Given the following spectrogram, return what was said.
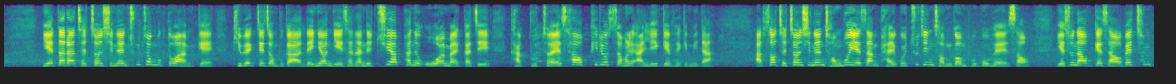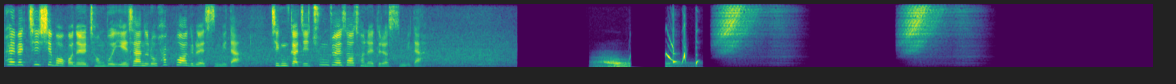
이에 따라 제천시는 충청북도와 함께 기획재정부가 내년 예산안을 취합하는 5월 말까지 각 부처의 사업 필요성을 알릴 계획입니다. 앞서 제천시는 정부 예산 발굴 추진 점검 보고회에서 69개 사업에 1,870억 원을 정부 예산으로 확보하기로 했습니다. 지금까지 충주에서 전해드렸습니다.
